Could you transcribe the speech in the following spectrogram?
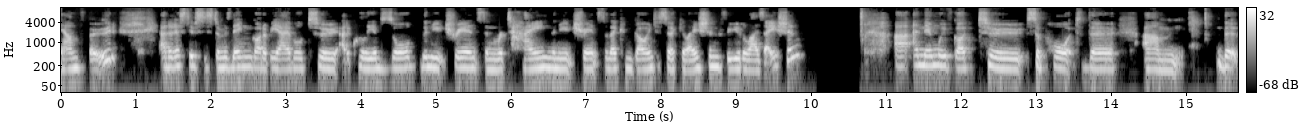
down food. Our digestive system has then got to be able to adequately absorb the nutrients and retain the nutrients so they can go into circulation for utilization. Uh, and then we've got to support the um, the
